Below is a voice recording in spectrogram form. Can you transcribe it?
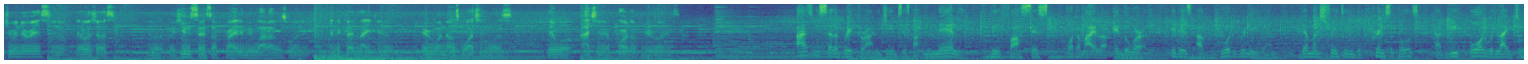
During the race, you know, there was just, you know, a huge sense of pride in me while I was running. And it felt like, you know, everyone that was watching was, they were actually a part of me running. as we celebrate Kirani James, it's not merely the fastest quarter miler in the world. It is a good Grenadian demonstrating the principles that we all would like to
